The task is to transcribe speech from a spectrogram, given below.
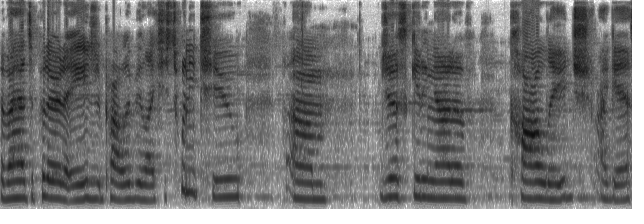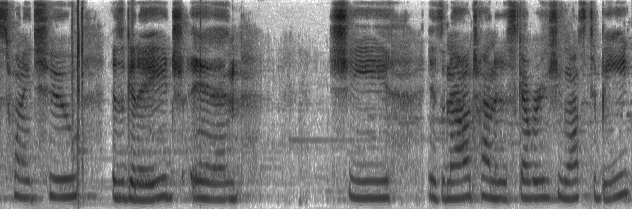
if I had to put her at an age, it'd probably be like she's 22, um, just getting out of college, I guess. 22 is a good age, and she is now trying to discover who she wants to be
